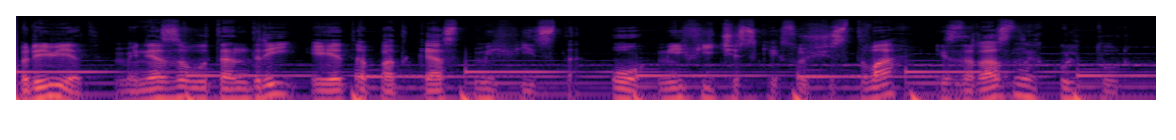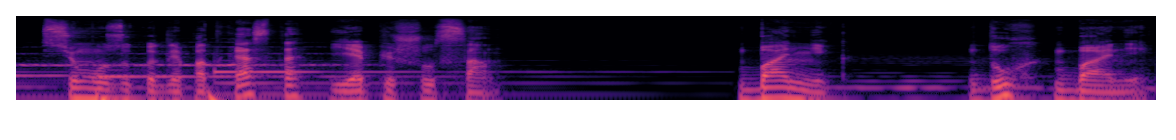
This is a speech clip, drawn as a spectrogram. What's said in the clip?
Привет, меня зовут Андрей, и это подкаст Мефисто о мифических существах из разных культур. Всю музыку для подкаста я пишу сам. Банник. Дух бани.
